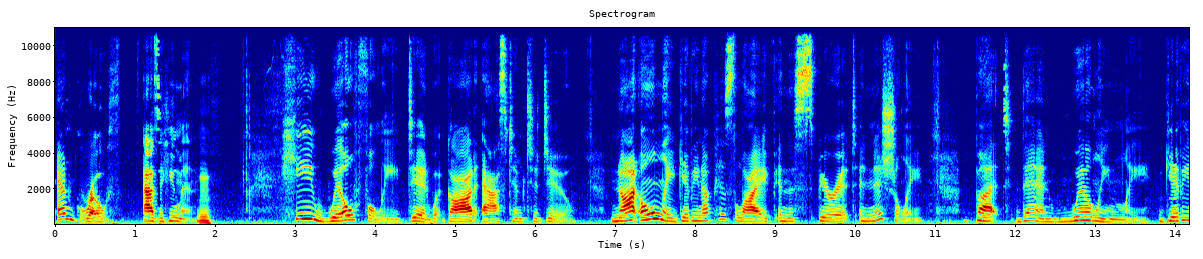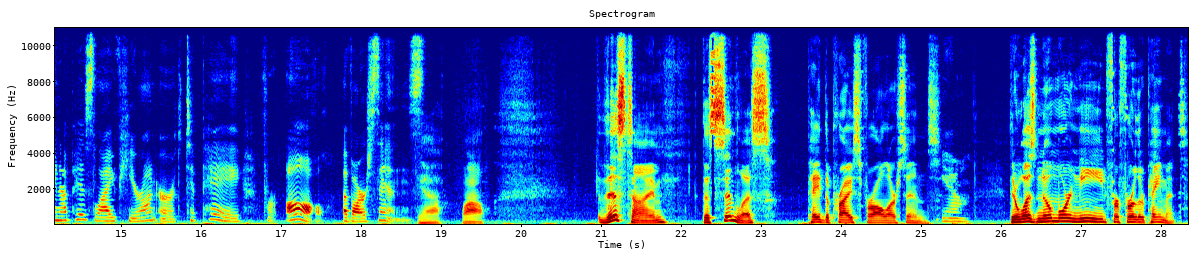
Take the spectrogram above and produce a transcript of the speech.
and growth as a human. Mm. He willfully did what God asked him to do, not only giving up his life in the spirit initially, but then willingly giving up his life here on earth to pay for all of our sins. Yeah, wow. This time, the sinless paid the price for all our sins. Yeah. There was no more need for further payment.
